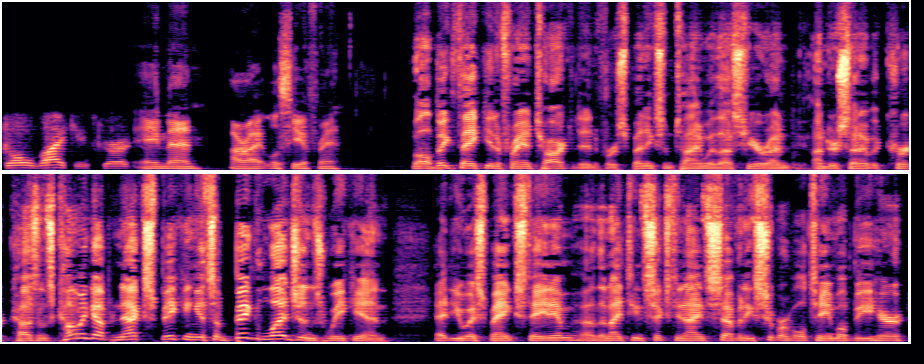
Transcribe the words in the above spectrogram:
Skol Vikings, Kirk. Amen. All right, we'll see you, Fran. Well, a big thank you to Fran Tarkenton for spending some time with us here on Under Center with Kirk Cousins. Coming up next, speaking, it's a big Legends weekend at U.S. Bank Stadium. Uh, the 1969-70 Super Bowl team will be here,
